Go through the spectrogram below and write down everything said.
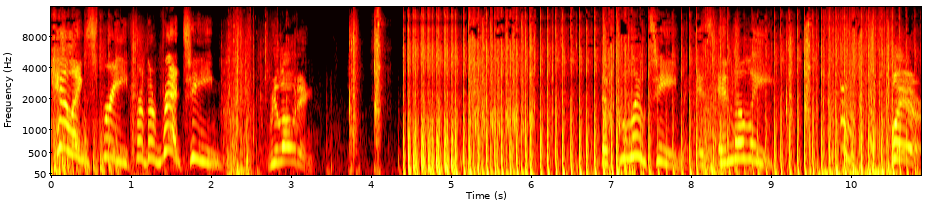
Killing spree for the red team! Reloading! The blue team is in the lead. Clear!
